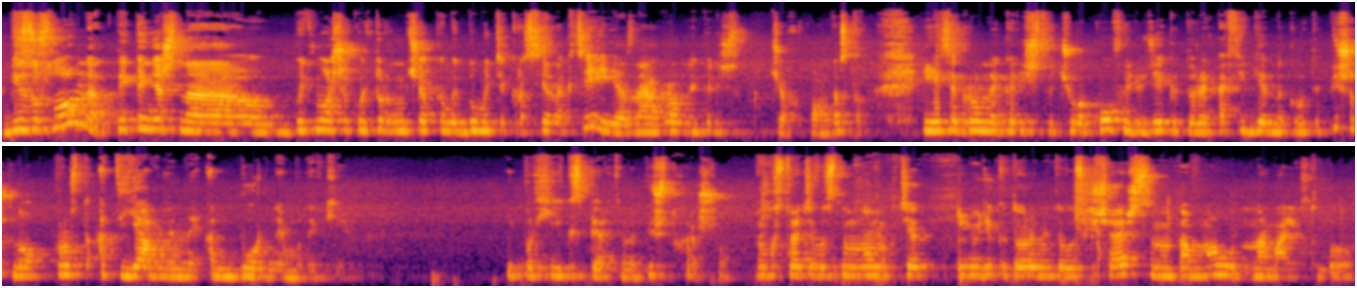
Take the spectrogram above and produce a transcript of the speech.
Безусловно, ты, конечно, быть можешь и культурным человеком и думать о красе ногтей, и я знаю огромное количество, Чехов, по-моему, да, сказал? И есть огромное количество чуваков и людей, которые офигенно круто пишут, но просто отъявленные, отборные мудаки. И плохие эксперты, но пишут хорошо. Ну, кстати, в основном те люди, которыми ты восхищаешься, ну там мало нормальных-то было.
